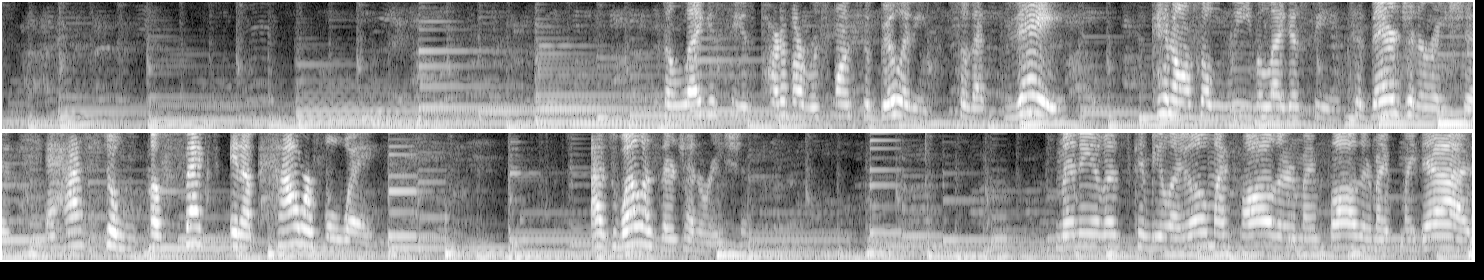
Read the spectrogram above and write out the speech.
the legacy is part of our responsibility so that they can also leave a legacy to their generation. It has to affect in a powerful way as well as their generation. Many of us can be like, oh, my father, my father, my, my dad.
